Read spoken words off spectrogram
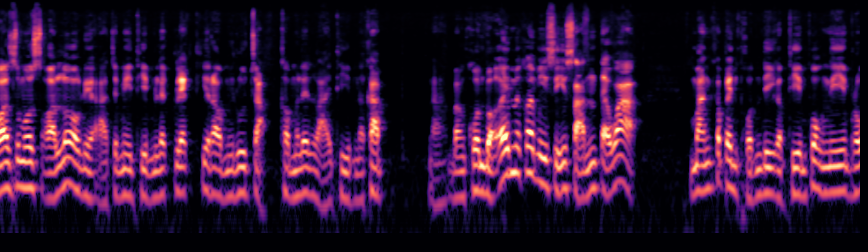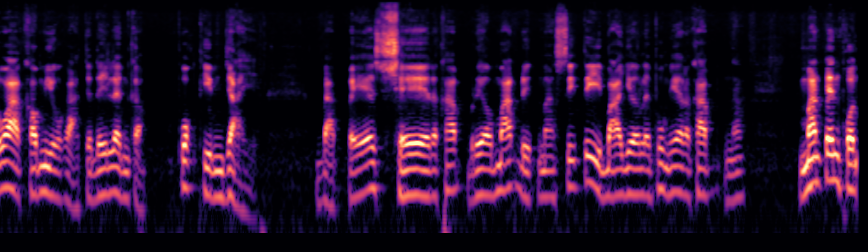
บอลสโมสรโลกเนี่ยอาจจะมีทีมเล็ก ๆ ที่เราไม่รู้จักเข้ามาเล่นหลายทีมนะครับนะบางคนบอกเอ้ยไม่ค่อยมีสีสัน แต่ว่ามันก็เป็นผลดีกับทีมพวกนี้ เพราะว่าเขามีโอกาสจะได้เล่นกับพวกทีมใหญ่ แบบเปเชนะครับเรอัลมาดริดมาซิตี้บาเยิร์อะไรพวกนี้นะครับนะ มันเป็นผล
